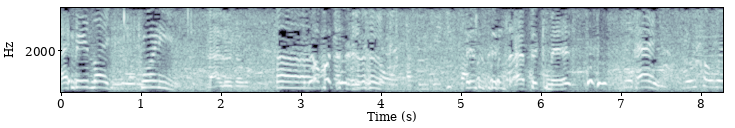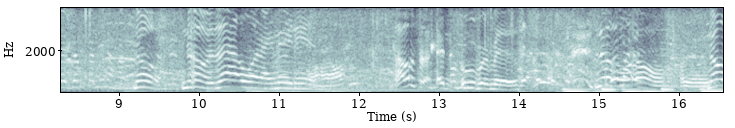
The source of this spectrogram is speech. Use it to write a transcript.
I made like 20. I don't Uh, this is epic miss. hey. No, no, that one I made in. That was an uber miss. No. No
